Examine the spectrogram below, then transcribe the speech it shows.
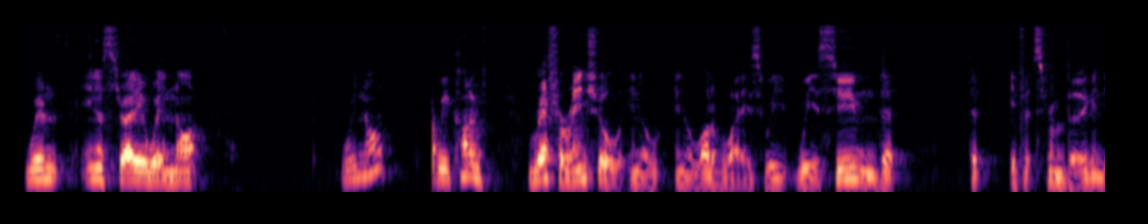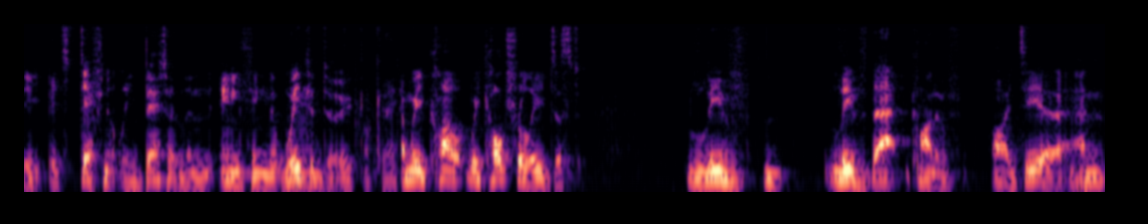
We're in Australia. We're not we're not we're kind of referential in a in a lot of ways. We we assume that that if it's from Burgundy, it's definitely better than anything that we mm. could do. Okay. And we we culturally just live live that kind of idea, mm-hmm. and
